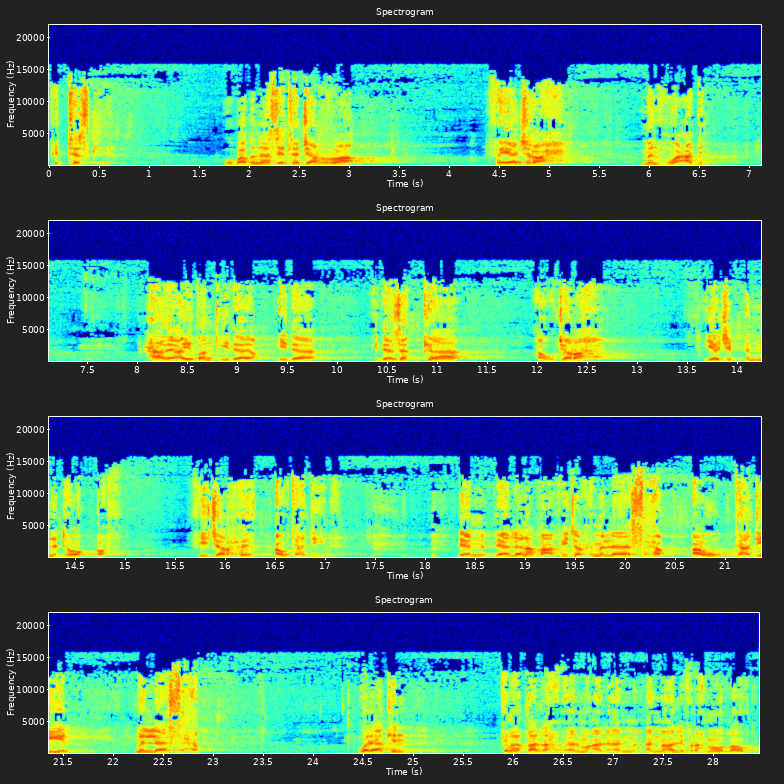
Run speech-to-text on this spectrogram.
في التزكية وبعض الناس يتجرأ فيجرح من هو عدل. هذا أيضا إذا إذا إذا زكى أو جرح يجب أن نتوقف في جرحه أو تعديله. لأن لئلا نقع في جرح من لا يستحق أو تعديل من لا يستحق. ولكن كما قال المؤلف رحمه الله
